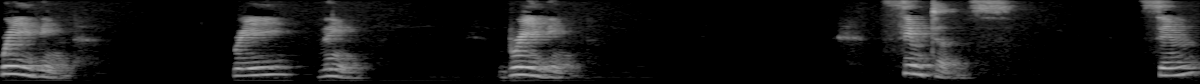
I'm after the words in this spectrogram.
breathing, breathing, breathing, symptoms, symptoms,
